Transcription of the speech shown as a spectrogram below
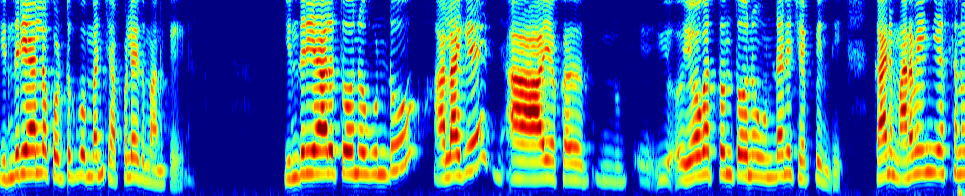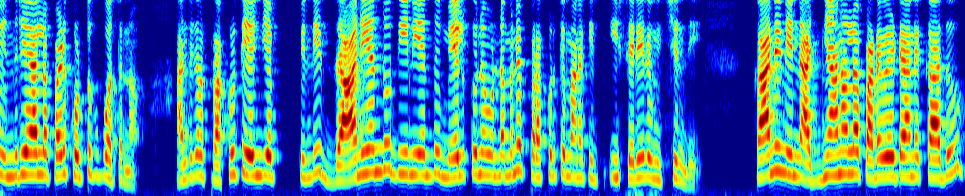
ఇంద్రియాల్లో కొట్టుకుపోమని చెప్పలేదు మనకి. ఇంద్రియాలతోనూ ఉండు అలాగే ఆ యొక్క యోగత్వంతోనూ ఉండని చెప్పింది. కానీ మనం ఏం చేస్తున్నాం? ఇంద్రియాల్లో పడి కొట్టుకుపోతున్నాం. అందుకని ప్రకృతి ఏం చెప్పింది? దాని ఎందు దీని ఎందు మేల్కొని ఉండమనే ప్రకృతి మనకి ఈ శరీరం ఇచ్చింది. కానీ నిన్ను అజ్ఞానంలో పడవేయటానికి కాదు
